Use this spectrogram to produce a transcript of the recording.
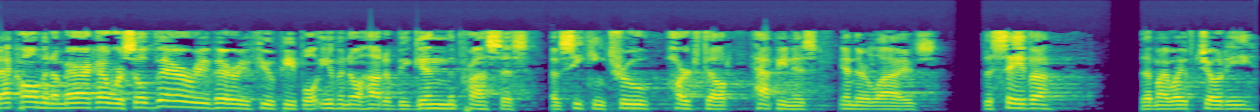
Back home in America, where so very, very few people even know how to begin the process of seeking true, heartfelt happiness in their lives. The seva that my wife Jody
